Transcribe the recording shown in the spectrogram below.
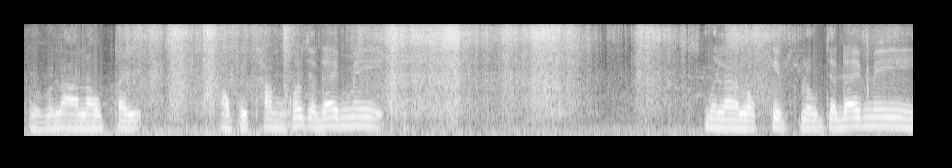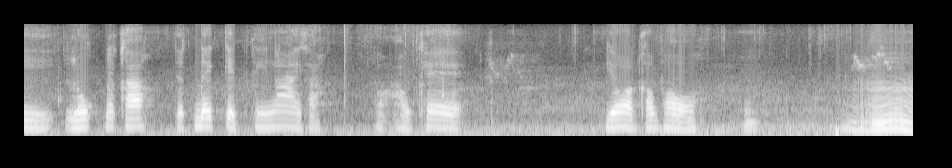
เดี๋ยวเวลาเราไปเอาไปทำก็จะได้ไม่ เวลาเราเก็บเราจะได้ไม่ลกนะคะ จะได้เก็บง่ายๆค่ะ เราเอาแค่ ยอดเขาพออืม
